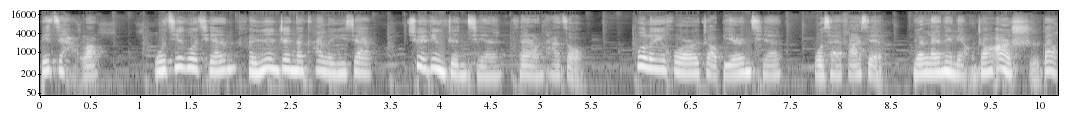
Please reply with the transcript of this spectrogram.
别假了。”我接过钱，很认真地看了一下，确定真钱才让他走。过了一会儿找别人钱，我才发现。原来那两张二十的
